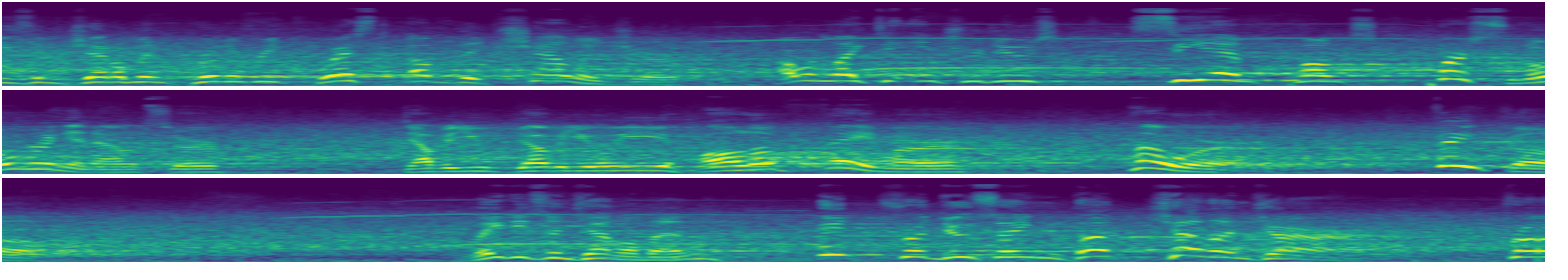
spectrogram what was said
Ladies and gentlemen, per the request of the challenger, I would like to introduce CM Punk's personal ring announcer, WWE Hall of Famer, Howard Finkel. Ladies and gentlemen, introducing the challenger from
